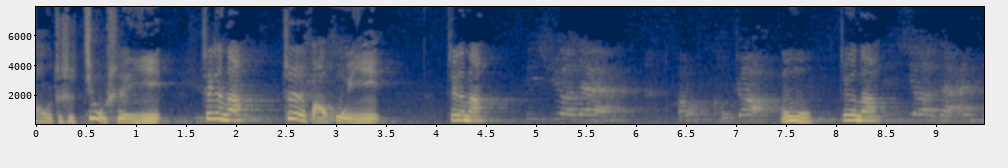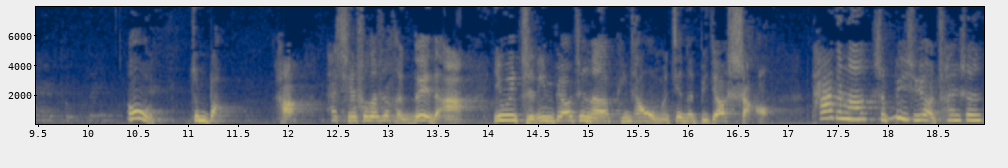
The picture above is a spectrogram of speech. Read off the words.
哦，这是救生衣。这个呢？这是防护衣。这个呢？必须要戴防护口罩。嗯，这个呢？必须要戴安全头盔。哦，真棒。好，他其实说的是很对的啊。因为指令标志呢，平常我们见的比较少，它的呢是必须要穿身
